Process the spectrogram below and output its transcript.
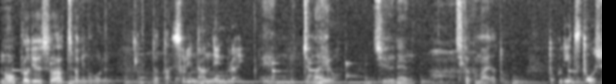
のプロデュースは椿昇だったんだよ。それ何年ぐらい？えー、もうじゃないよ。10年近く前だと思独立当初？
